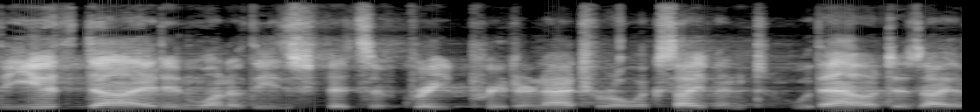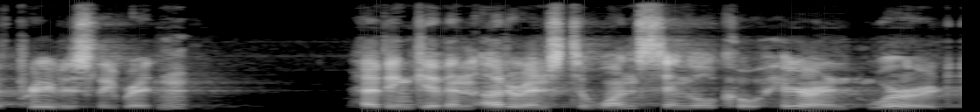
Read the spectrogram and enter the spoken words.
The youth died in one of these fits of great preternatural excitement, without, as I have previously written, having given utterance to one single coherent word,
